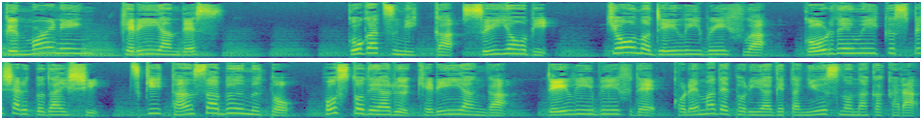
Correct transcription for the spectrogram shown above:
Good morning, ケリーアンです。5月3日水曜日。今日のデイリーブリーフはゴールデンウィークスペシャルと題し月探査ブームとホストであるケリーアンがデイリーブリーフでこれまで取り上げたニュースの中から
